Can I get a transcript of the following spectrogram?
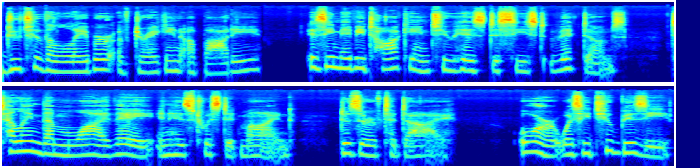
due to the labor of dragging a body? Is he maybe talking to his deceased victims, telling them why they, in his twisted mind, deserve to die? Or was he too busy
